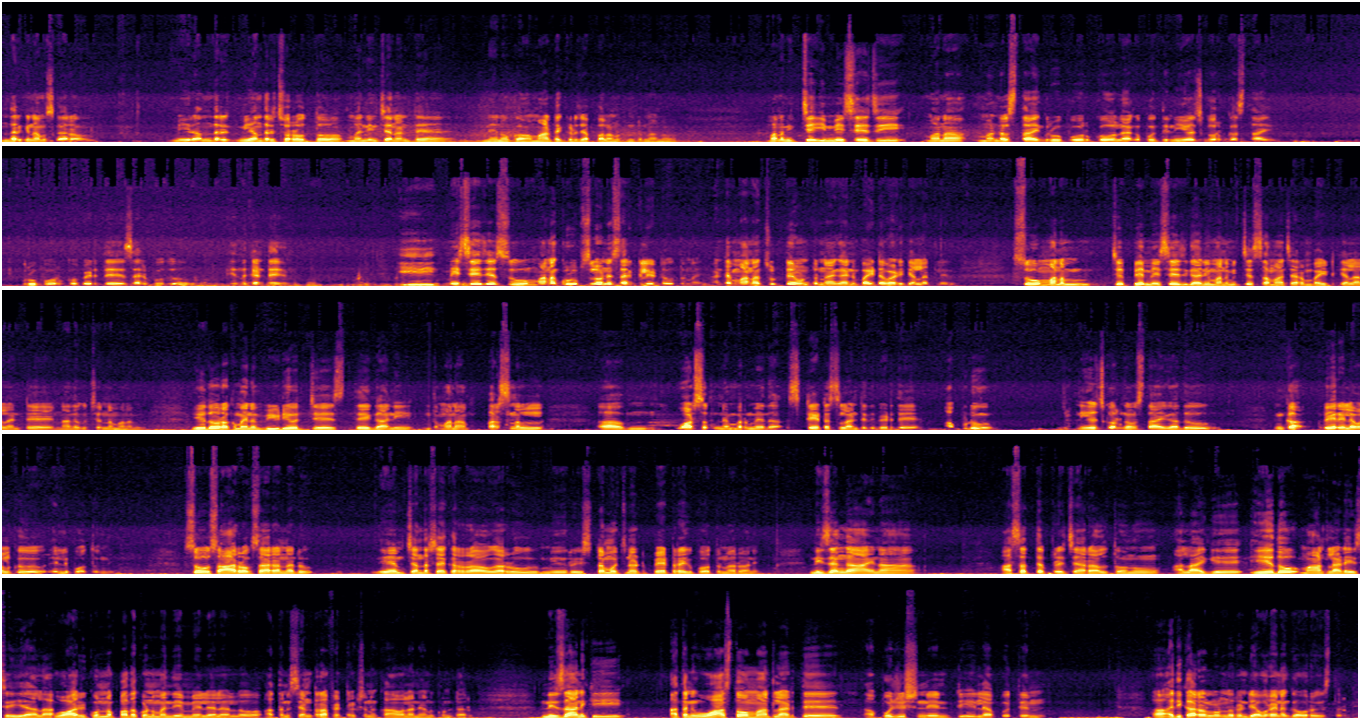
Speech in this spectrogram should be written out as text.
అందరికీ నమస్కారం. మీరందరి మీ అందరి చొరవతో మన్నించానంటే నేను ఒక మాట ఇక్కడ చెప్పాలనుకుంటున్నాను. మనం ఇచ్చే ఈ మెసేజ్ మన మండల స్థాయి గ్రూప్ వరకో లేకపోతే నియోజకవర్గ స్థాయి గ్రూప్ వరకు పెడితే సరిపోదు. ఎందుకంటే ఈ మెసేజెస్ మన గ్రూప్స్లోనే సర్క్యులేట్ అవుతున్నాయి. అంటే మన చుట్టే ఉంటున్నాయి కానీ బయట వాడికి వెళ్ళట్లేదు. సో మనం చెప్పే మెసేజ్ కానీ మనం ఇచ్చే సమాచారం బయటికి వెళ్ళాలంటే నాది ఒక చిన్న మనవి. ఏదో రకమైన వీడియో చేస్తే కానీ మన పర్సనల్ వాట్సాప్ నెంబర్ మీద స్టేటస్ లాంటిది పెడితే అప్పుడు నియోజకవర్గం స్థాయి కాదు ఇంకా వేరే లెవెల్కు వెళ్ళిపోతుంది. సో సార్ ఒకసారి అన్నారు ఏం చంద్రశేఖరరావు గారు మీరు ఇష్టం వచ్చినట్టు పేటరేగిపోతున్నారు అని. నిజంగా ఆయన అసత్య ప్రచారాలతోనూ అలాగే ఏదో మాట్లాడేసేయాలా. వారికి ఉన్న పదకొండు మంది ఎమ్మెల్యేలలో అతని సెంటర్ ఆఫ్ అట్రాక్షన్ కావాలని అనుకుంటారు. నిజానికి అతని వాస్తవం మాట్లాడితే అపోజిషన్ ఏంటి? లేకపోతే అధికారంలో ఉన్నారంటే ఎవరైనా గౌరవిస్తారు.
